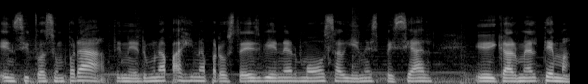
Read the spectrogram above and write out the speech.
en situación para tener una página para ustedes bien hermosa, bien especial y dedicarme al tema.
